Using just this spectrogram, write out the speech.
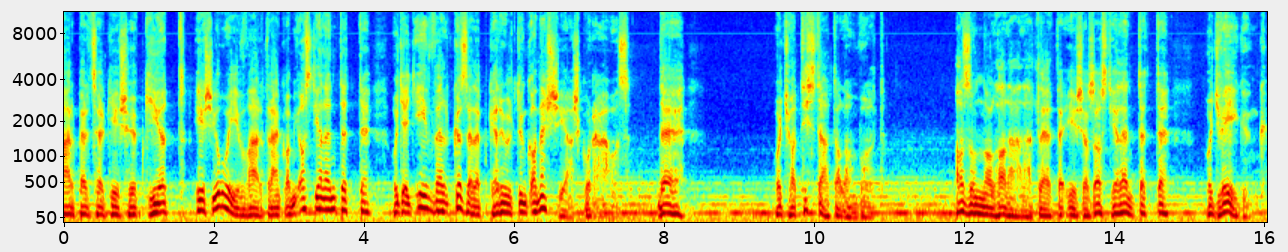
Pár perccel később kijött, és jó év várt ránk, ami azt jelentette, hogy egy évvel közelebb kerültünk a messiás korához. De, hogyha tisztátalan volt, azonnal halálát lelte, és az azt jelentette, hogy végünk.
